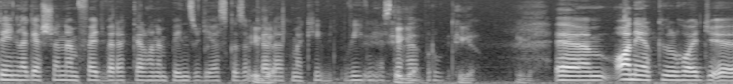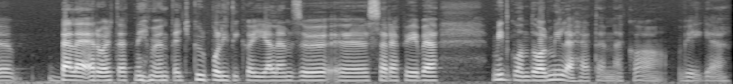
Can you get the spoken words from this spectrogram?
ténylegesen nem fegyverekkel, hanem pénzügyi eszközökkel Igen. lehet meghívni ezt Igen. a háborút. Igen. Igen. Um, anélkül, hogy beleerőltetném önt egy külpolitikai jellemző szerepébe, Mit gondol, mi lehet ennek a vége?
